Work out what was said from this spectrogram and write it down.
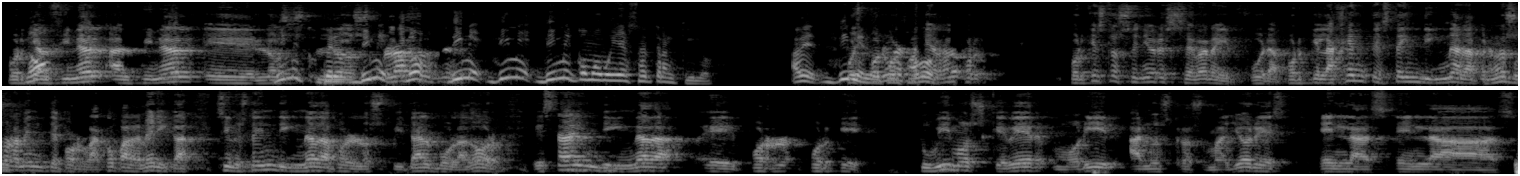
porque al final, al final, eh, los, dime, pero dime, no, dime, dime, dime cómo voy a estar tranquilo. A ver, pues dímelo, por, favor. Porque estos señores se van a ir fuera, porque la gente está indignada, pero no solamente por la Copa de América, sino está indignada por el hospital volador, está indignada eh, por, porque tuvimos que ver morir a nuestros mayores en las, en las,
